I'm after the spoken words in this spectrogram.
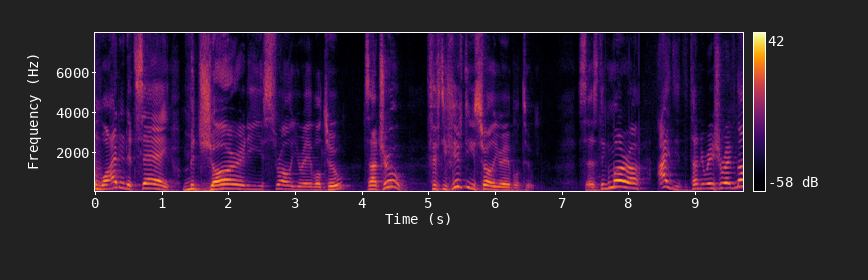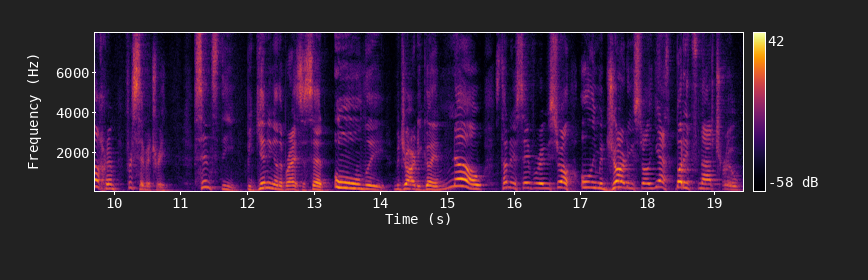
then why did it say majority Yisrael you're able to? It's not true. 50-50 Yisrael you're able to. Says the Gemara, I did the Tani Reisha Rav Nachrim for symmetry. Since the beginning of the Brisa said only majority Goyim, no, it's Tani Sefer Rav Yisrael, only majority Yisrael, yes, but it's not true.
